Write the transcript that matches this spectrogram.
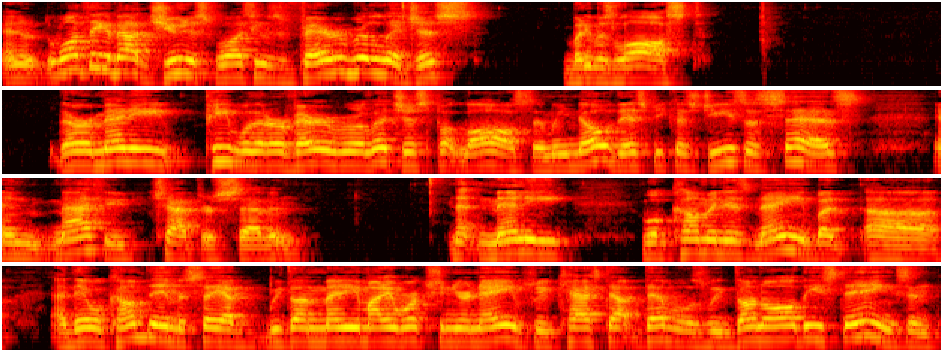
And the one thing about judas was he was very religious but he was lost there are many people that are very religious but lost. And we know this because Jesus says in Matthew chapter 7 that many will come in his name, but uh, and they will come to him and say, We've done many mighty works in your names. We've cast out devils. We've done all these things. And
